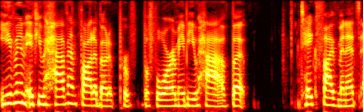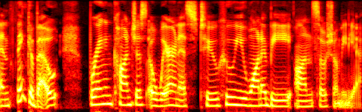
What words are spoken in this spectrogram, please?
even if you haven't thought about it per- before, or maybe you have, but take 5 minutes and think about bringing conscious awareness to who you want to be on social media.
